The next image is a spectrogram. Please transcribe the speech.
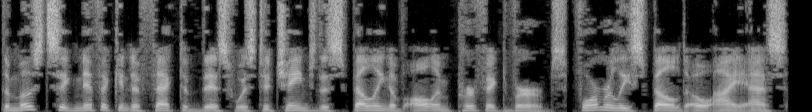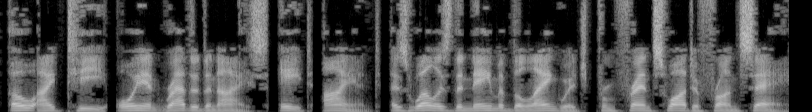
The most significant effect of this was to change the spelling of all imperfect verbs formerly spelled ois, oit, oyant rather than ice, ate, iant, as well as the name of the language, from François to Francais.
